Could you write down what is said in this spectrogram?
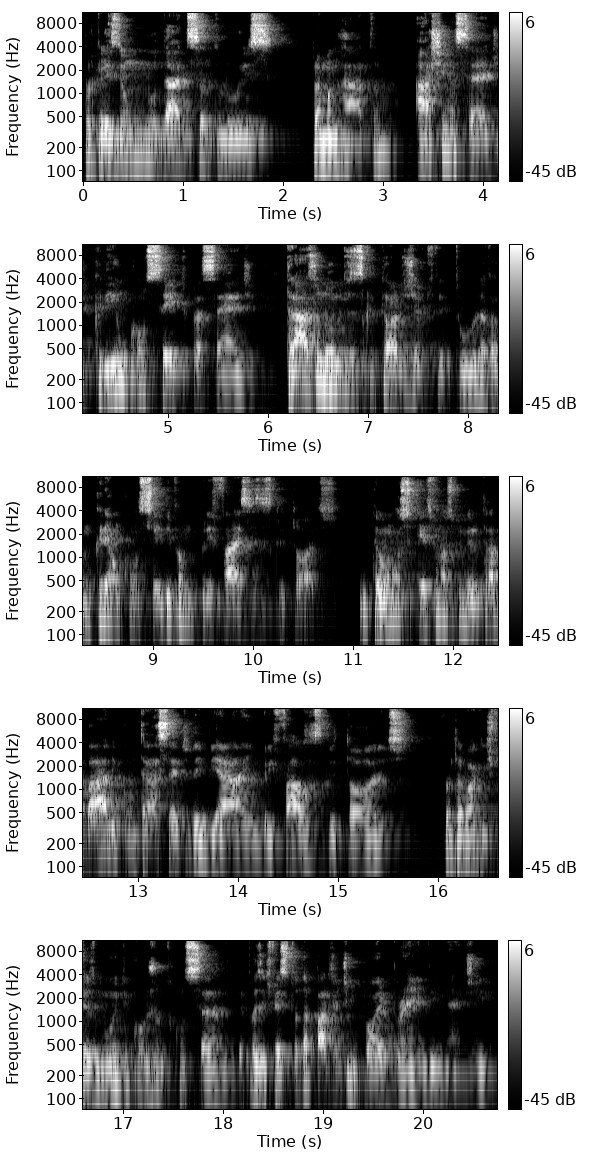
porque eles iam mudar de Santo Luís para Manhattan, achem a sede, criem um conceito para a sede, traz o nome dos escritórios de arquitetura, vamos criar um conselho e vamos brifar esses escritórios. Então, esse foi o nosso primeiro trabalho, encontrar a sede da IBI, brifar os escritórios. Foi um trabalho que a gente fez muito em conjunto com o Sandro. Depois a gente fez toda a parte de employer branding, né, de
